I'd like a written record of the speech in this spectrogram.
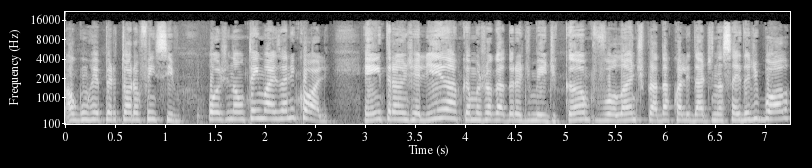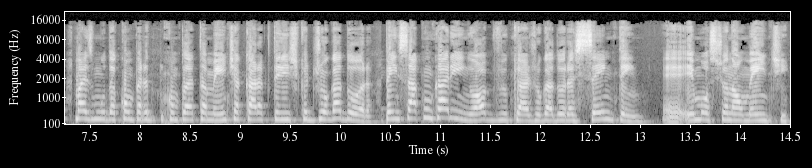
algum repertório ofensivo. Hoje não tem mais a Nicole. Entra a Angelina, que é uma jogadora de meio de campo, volante para dar qualidade na saída de bola, mas muda completamente a característica de jogadora. Pensar com carinho, óbvio que as jogadoras sentem é, emocionalmente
